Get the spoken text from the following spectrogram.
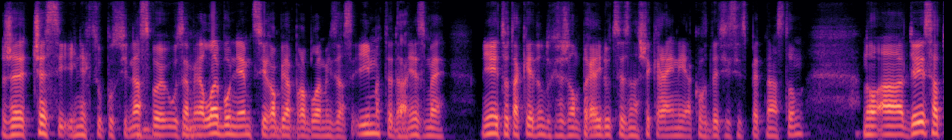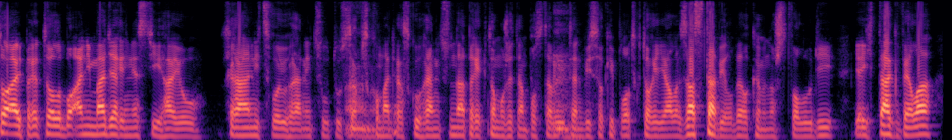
že Česi ich nechcú pustiť na svoje územie, lebo Nemci robia problémy zas im, teda tak. nie sme nie je to také jednoduché, že len prejdú cez naše krajiny ako v 2015. No a deje sa to aj preto, lebo ani Maďari nestíhajú chrániť svoju hranicu, tú srbsko-maďarskú hranicu, napriek tomu, že tam postavili ten vysoký plot, ktorý ale zastavil veľké množstvo ľudí. Je ich tak veľa,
